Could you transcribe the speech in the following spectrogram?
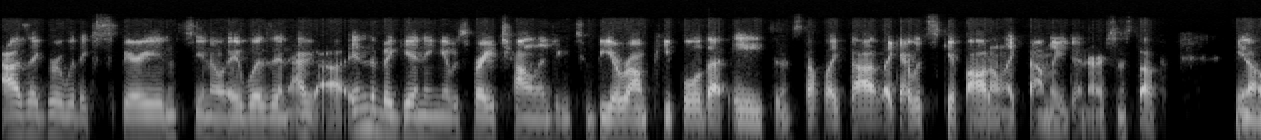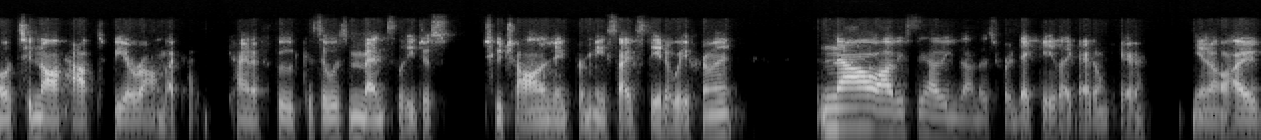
as I grew with experience, you know, it wasn't I, uh, in the beginning, it was very challenging to be around people that ate and stuff like that. Like I would skip out on like family dinners and stuff, you know, to not have to be around that kind of food because it was mentally just too challenging for me. So I stayed away from it. Now, obviously, having done this for a decade, like I don't care. You know, I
